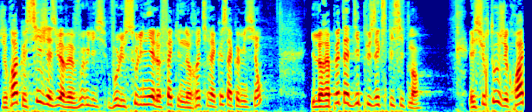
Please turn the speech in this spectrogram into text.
Je crois que si Jésus avait voulu, souligner le fait qu'il ne retirait que sa commission, il l'aurait peut-être dit plus explicitement. Et surtout, je crois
